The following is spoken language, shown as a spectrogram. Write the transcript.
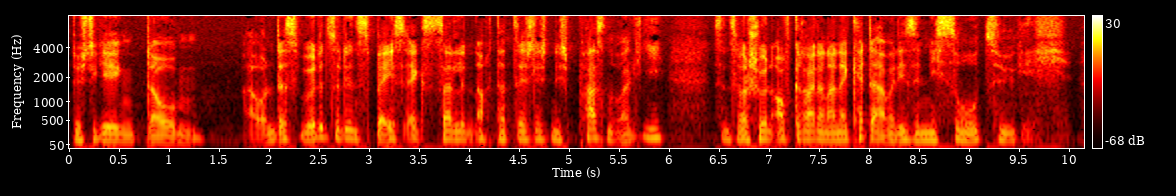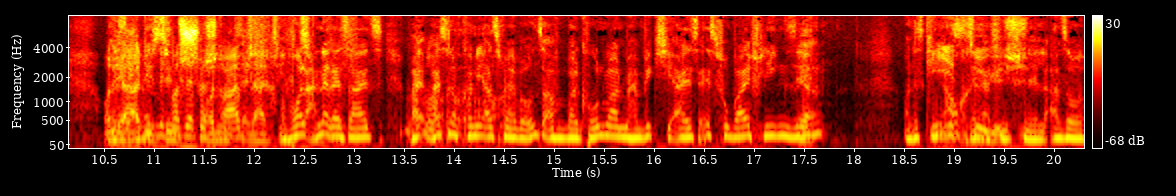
durch die Gegend da oben. Und das würde zu den SpaceX-Satelliten auch tatsächlich nicht passen, weil die sind zwar schön aufgereiht an einer Kette, aber die sind nicht so zügig. Und es erinnert mich, was er beschreibt. relativ Obwohl zügig. andererseits, wei weißt du noch, Conny, als wir bei uns auf dem Balkon waren, wir haben wirklich die ISS vorbeifliegen sehen. Und es ging Die auch relativ zügig. schnell. Also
